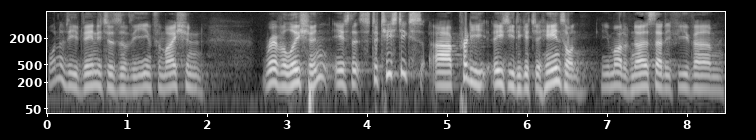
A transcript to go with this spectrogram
One of the advantages of the information revolution is that statistics are pretty easy to get your hands on. You might have noticed that if you've um,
